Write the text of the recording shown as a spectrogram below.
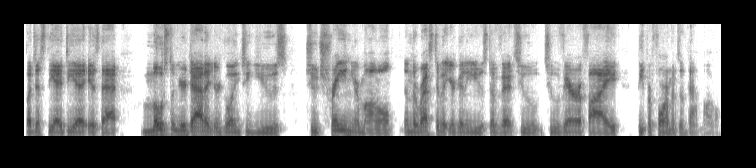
but just the idea is that most of your data you're going to use to train your model, and the rest of it you're going to use to ver- to to verify the performance of that model.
